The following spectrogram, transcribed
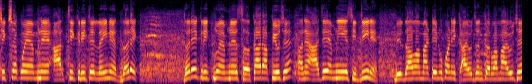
શિક્ષકોએ એમને આર્થિક રીતે લઈને દરેક દરેક રીતનું એમને સહકાર આપ્યું છે અને આજે એમની એ સિદ્ધિને બિરદાવવા માટેનું પણ એક આયોજન કરવામાં આવ્યું છે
